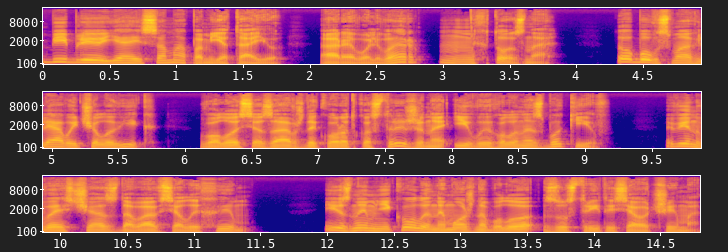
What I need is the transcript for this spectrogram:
Біблію я й сама пам'ятаю, а револьвер хто зна. То був смаглявий чоловік, волосся завжди коротко стрижене і виголене з боків. Він весь час здавався лихим, і з ним ніколи не можна було зустрітися очима.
